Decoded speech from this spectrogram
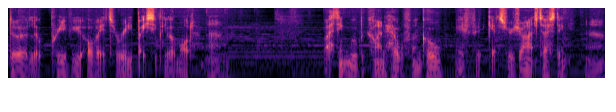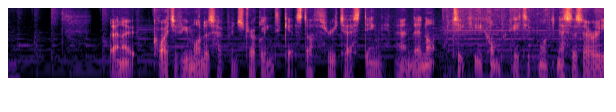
do a little preview of it. It's a really basic little mod. Um, but I think will be kind of helpful and cool if it gets through Giants testing. Um, I know quite a few modders have been struggling to get stuff through testing, and they're not particularly complicated mods necessarily,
